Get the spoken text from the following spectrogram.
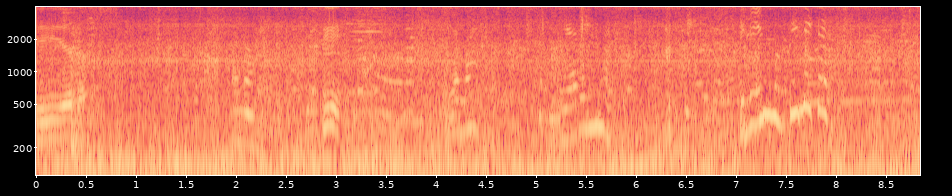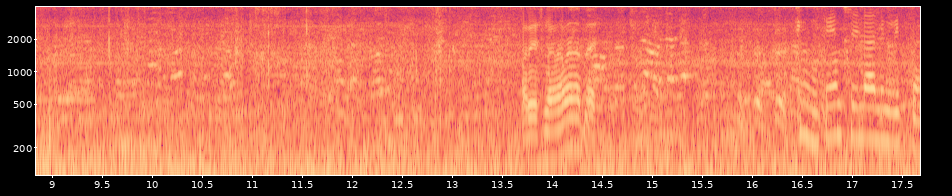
Eh, ano. Ano? Sige. Yan na. Nangyari na. Piliin, magpili ka. Parehas lang naman natin. Hmm, kaya mo sa ilalim isa.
